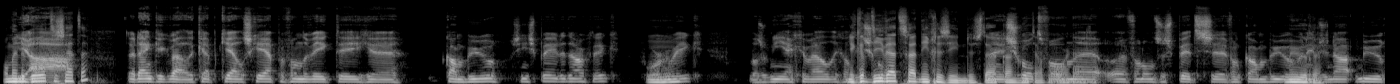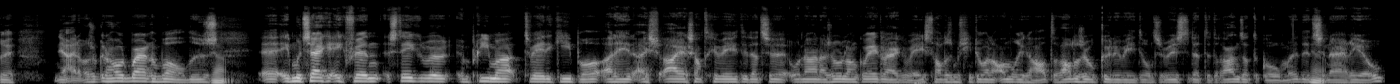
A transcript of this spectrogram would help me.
om in de Ja. goal te zetten? Dat denk ik wel. Ik heb Kjell Scherpen van de week tegen Cambuur zien spelen, dacht ik. Vorige Mhm. week. Was ook niet echt geweldig. Had Ik heb die wedstrijd niet gezien, dus daar nee, kan ik niet schot over van, eh, van onze spits eh, van Cambuur. Muren. Muren. Na, muren. Ja, dat was ook een houdbare bal. Dus Ja. eh, ik moet zeggen, ik vind Stekelenburg een prima tweede keeper. Alleen als Ajax had geweten dat ze Onana zo lang kwijt waren geweest, hadden ze misschien toch wel een andere gehad. Dat hadden ze ook kunnen weten, want ze wisten dat het eraan zat te komen, dit Ja. scenario.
